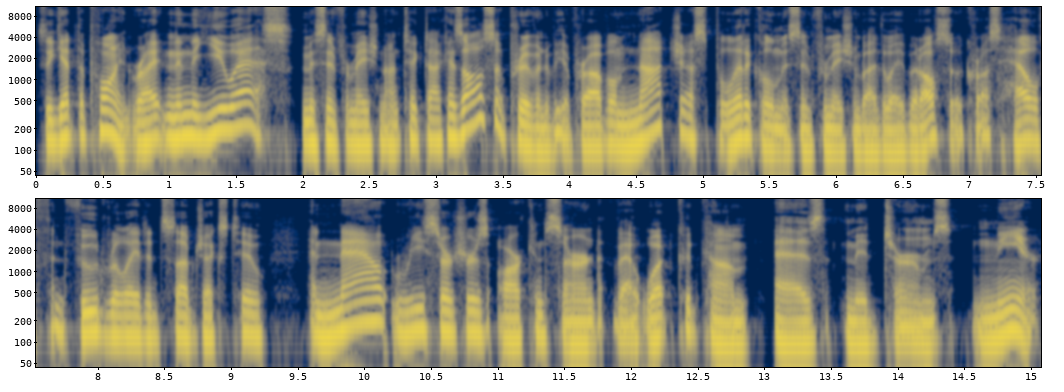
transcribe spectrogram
So you get the point, right? And in the US, misinformation on TikTok has also proven to be a problem, not just political misinformation, by the way, but also across health and food related subjects too. And now researchers are concerned about what could come as midterms near.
